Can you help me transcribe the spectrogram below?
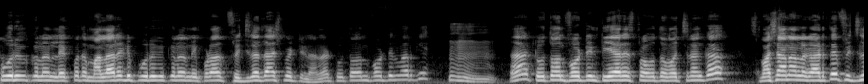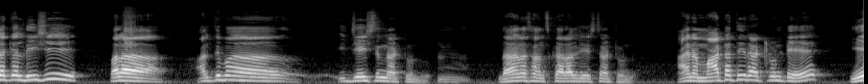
పూర్వీకులను లేకపోతే మల్లారెడ్డి పూర్వీకులను ఇప్పటివరకు ఫ్రిడ్జ్లో దాచిపెట్టినా టూ థౌజండ్ ఫోర్టీన్ వరకు? టూ థౌజండ్ ఫోర్టీన్ టీఆర్ఎస్ ప్రభుత్వం వచ్చినాక శ్మశానాలు కడితే ఫ్రిడ్జ్లోకి వెళ్ళి తీసి వాళ్ళ అంతిమ ఇది చేసినట్టుండు. దహన సంస్కారాలు చేసినట్టుండు. ఆయన మాట తీరు అట్లుంటే ఏ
